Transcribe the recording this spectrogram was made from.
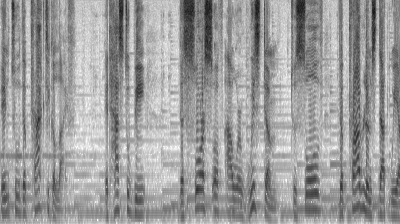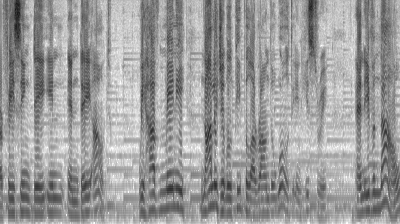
into the practical life. It has to be the source of our wisdom to solve the problems that we are facing day in and day out. We have many knowledgeable people around the world in history and even now,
